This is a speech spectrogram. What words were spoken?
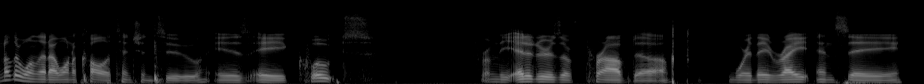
Another one that I want to call attention to is a quote from the editors of Pravda, where they write and say,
